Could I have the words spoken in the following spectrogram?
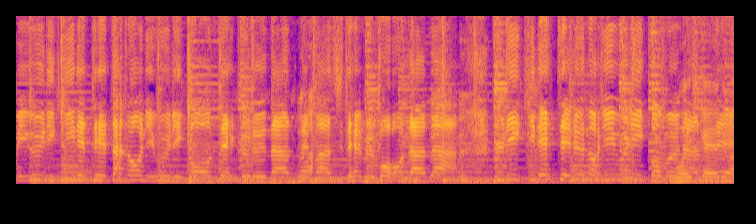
み売り切れてたのに売り込んでくるなんて マジで無謀だな。売り切れてるのに売り込むなんて。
